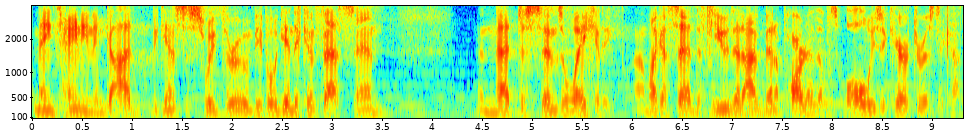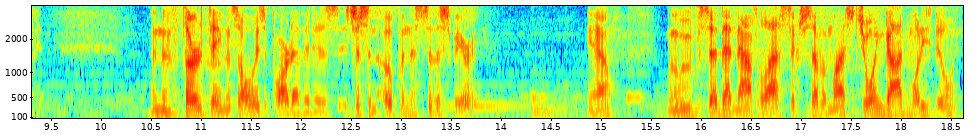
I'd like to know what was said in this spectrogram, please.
maintaining, and God begins to sweep through, and people begin to confess sin. And that just sends awakening. Um, like I said, the few that I've been a part of, that was always a characteristic of it. And then the third thing that's always a part of it is it's just an openness to the Spirit. You know, we've said that now for the last six or seven months, join God in what He's doing.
